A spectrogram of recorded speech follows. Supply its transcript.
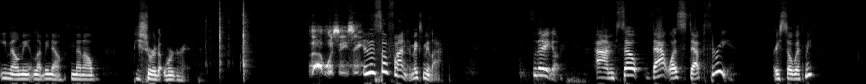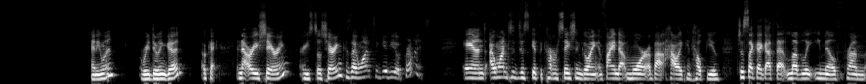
email me and let me know, and then I'll be sure to order it. That was easy. It is so fun. It makes me laugh. So there you go. Um, so that was step three. Are you still with me? Anyone? Are we doing good? Okay. And now, are you sharing? Are you still sharing? Because I want to give you a prize. And I want to just get the conversation going and find out more about how I can help you. Just like I got that lovely email from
